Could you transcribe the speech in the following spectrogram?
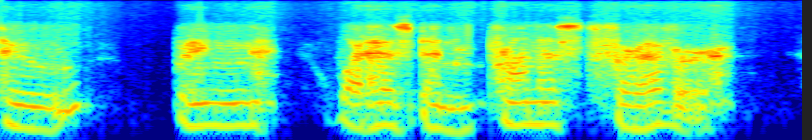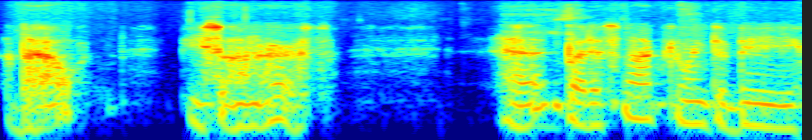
to bring what has been promised forever about peace on earth. Uh, but it's not going to be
